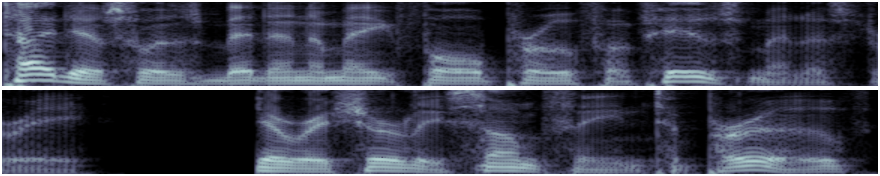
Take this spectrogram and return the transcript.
Titus was bidden to make full proof of his ministry. There was surely something to prove.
